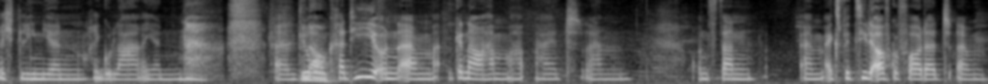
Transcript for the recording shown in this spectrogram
Richtlinien, Regularien, ähm, genau. Bürokratie genau. und genau, haben halt uns dann ähm, explizit aufgefordert, ähm,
